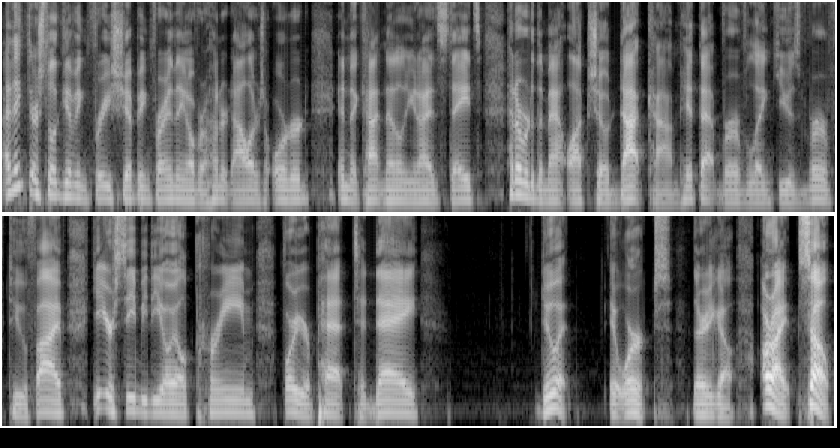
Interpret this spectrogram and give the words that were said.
I think they're still giving free shipping for anything over $100 ordered in the continental United States. Head over to the mattlockeshow.com, hit that Verve link, use Verve25, get your CBD oil cream for your pet today do it. It works. There you go. All right. So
